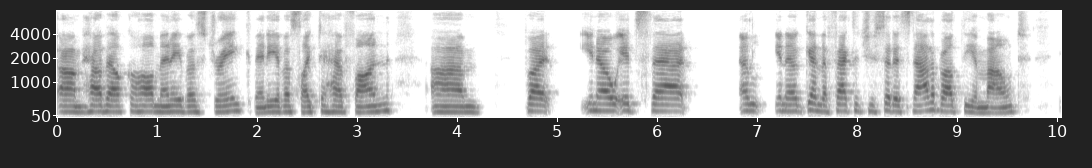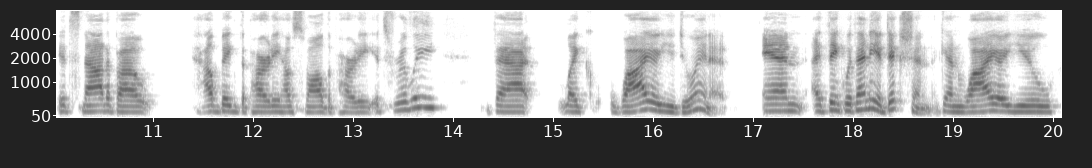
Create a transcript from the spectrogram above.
um, have alcohol, many of us drink, many of us like to have fun. Um, but, you know, it's that, uh, you know, again, the fact that you said it's not about the amount, it's not about how big the party, how small the party. It's really that, like, why are you doing it? And I think with any addiction, again, why are you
